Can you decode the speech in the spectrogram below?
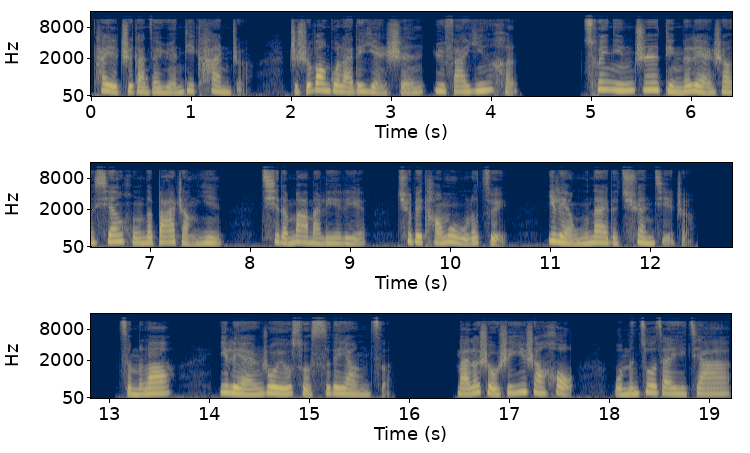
他也只敢在原地看着，只是望过来的眼神愈发阴狠。崔凝之顶着脸上鲜红的巴掌印，气得骂骂咧咧，却被唐木捂了嘴，一脸无奈地劝解着：“怎么了？”一脸若有所思的样子。买了首饰衣裳后。我们坐在一家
